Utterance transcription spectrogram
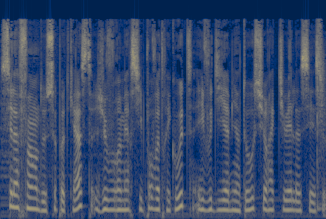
C'est la fin de ce podcast. Je vous remercie pour votre écoute et vous dis à bientôt sur Actuel CSE.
